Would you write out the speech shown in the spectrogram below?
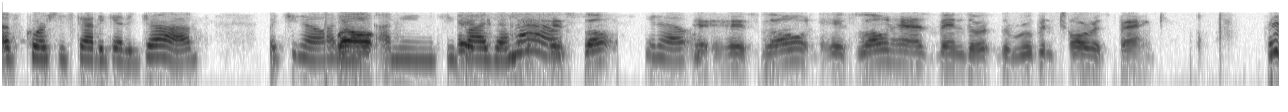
of course he's got to get a job. But you know, I well, mean, I mean, if he buys a house, his loan, you know, his loan, his loan has been the the Ruben Torres Bank. Good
